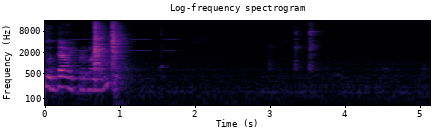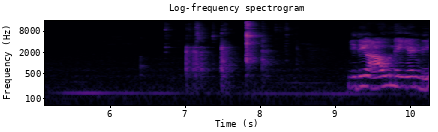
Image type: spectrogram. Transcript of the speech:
చూద్దాం ఇప్పుడు మనం. ఇది ఆవు నెయ్యి అండి.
